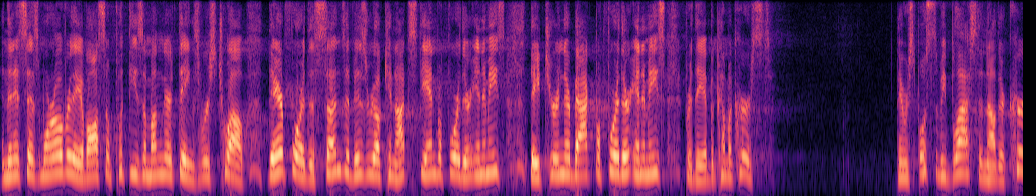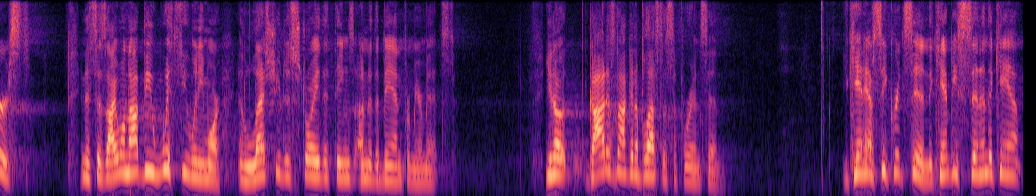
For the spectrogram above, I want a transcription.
And then it says, Moreover, they have also put these among their things. Verse 12. Therefore, the sons of Israel cannot stand before their enemies. They turn their back before their enemies, for they have become accursed. They were supposed to be blessed and now they're cursed. And it says, I will not be with you anymore unless you destroy the things under the ban from your midst. You know, God is not going to bless us if we're in sin. You can't have secret sin. There can't be sin in the camp.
